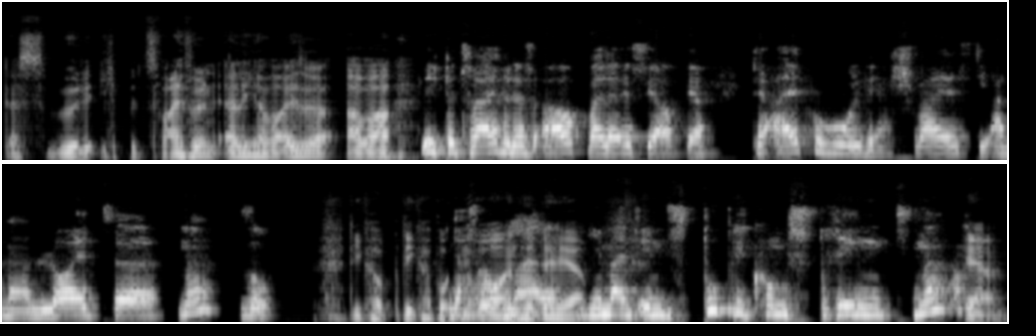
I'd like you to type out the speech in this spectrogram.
Das würde ich bezweifeln, ehrlicherweise, aber. Ich bezweifle das auch, weil da ist ja auch der, der Alkohol, der Schweiß, die anderen Leute, ne, so. Die, die kaputten Ohren hinterher. Jemand ins Publikum springt, ne? Ja.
